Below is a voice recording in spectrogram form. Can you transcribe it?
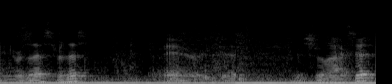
And resist, resist. Very good. Just relax it.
